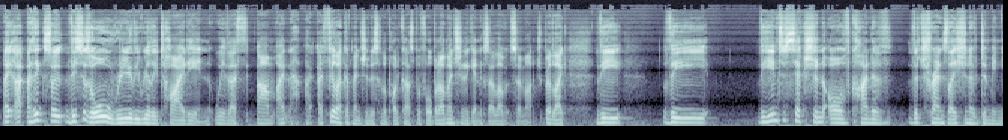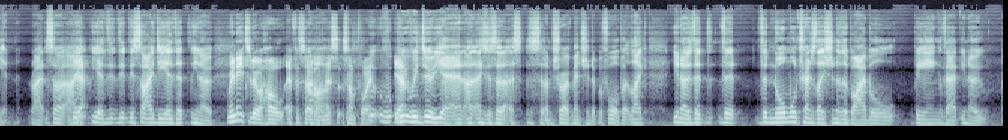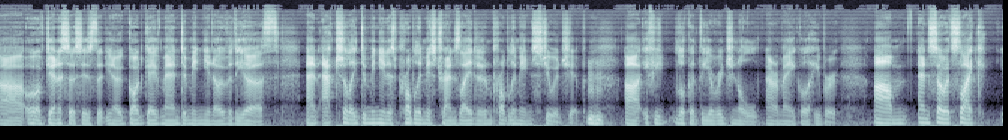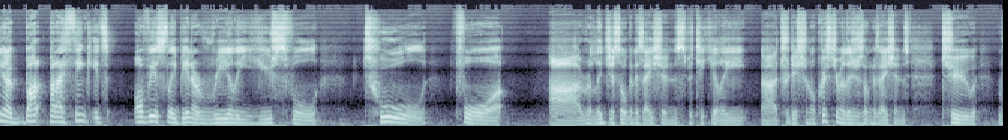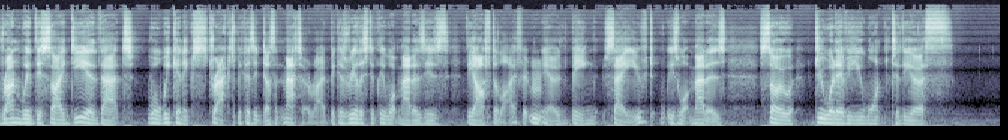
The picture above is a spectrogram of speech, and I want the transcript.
I, I- think so. This is all really, really tied in with. Um, I, I feel like I've mentioned this on the podcast before, but I'll mention it again because I love it so much. But like the the the intersection of kind of the translation of dominion, right? So I, yeah, Yeah. th- th- this idea that you know We need to do a whole episode on this at some point. w- Yeah. we, we do, yeah. And as I said, as I said, I'm sure I've mentioned it before, but like you know that that the normal translation of the Bible being that you know uh, or of Genesis is that you know God gave man dominion over the earth, and actually dominion is probably mistranslated and probably means stewardship. Uh, if you look at the original Aramaic or Hebrew, um, and so it's like you know, but but I think it's obviously been a really useful tool for uh, religious organizations, particularly uh, traditional Christian religious organizations, to run with this idea that well we can extract because it doesn't matter, right? Because realistically, what matters is the afterlife. It, You know, being saved is what matters. So do whatever you want to the earth,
